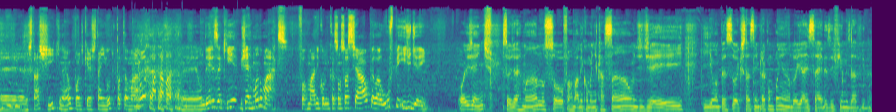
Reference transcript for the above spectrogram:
É, está chique, né? O podcast está em outro patamar. Em outro patamar. É, um deles aqui, Germano Marques, formado em comunicação social pela UFP e DJ. Oi, gente. Sou Germano, sou formado em comunicação, DJ e uma pessoa que está sempre acompanhando aí as séries e filmes da vida.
